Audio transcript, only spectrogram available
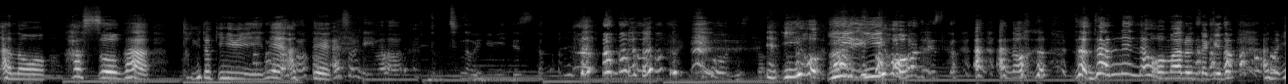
あの発想が時々ね あって。あそれ今どっちの意味ですか？そうですか？いやいい方いいいい方もあるんだけど あのいい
